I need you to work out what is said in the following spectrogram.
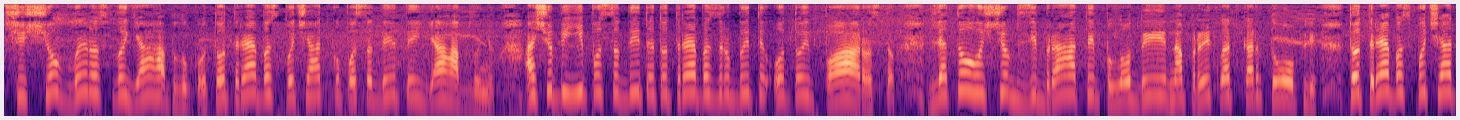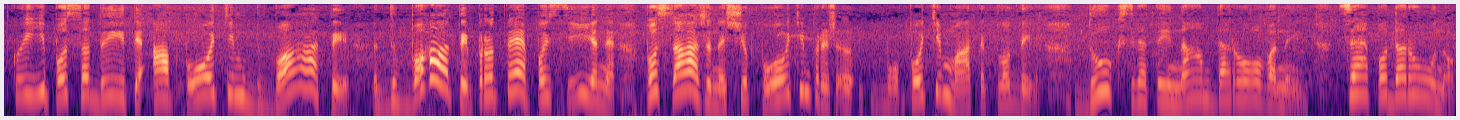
що щоб виросло яблуко, то треба спочатку посадити яблуню. А щоб її посадити, то треба зробити отой паросток. Для того, щоб зібрати плоди, наприклад, картоплі, то треба спочатку її посадити, а потім дбати, дбати про те, посіяне, посажене, щоб потім, потім мати плоди. Дух Святий нам дарований. Це подарунок.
